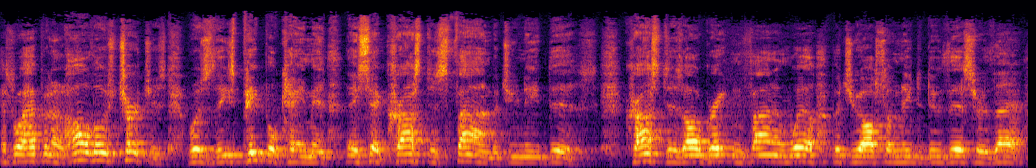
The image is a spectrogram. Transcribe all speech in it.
That's what happened in all those churches. Was these people came in. They said Christ is fine, but you need this. Christ is all great and fine and well, but you also need to do this or that,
